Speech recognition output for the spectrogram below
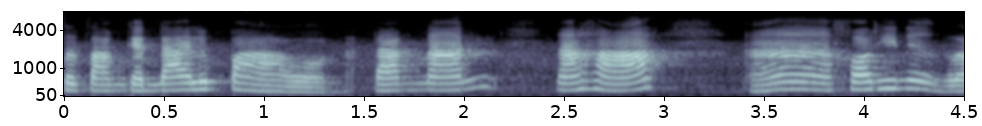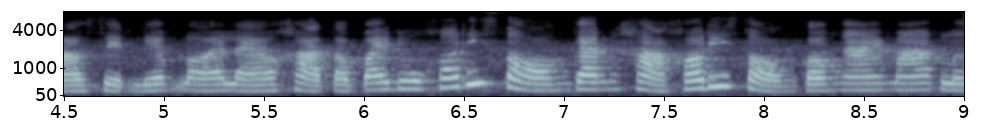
จะจำกันได้หรือเปล่า ดังนั้นนะคะอ่าข้อที่ 1 เราเสร็จเรียบร้อยแล้วค่ะ ต่อไปดูข้อที่ 2 กันค่ะ ข้อที่ 2 ก็ง่ายมากเล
